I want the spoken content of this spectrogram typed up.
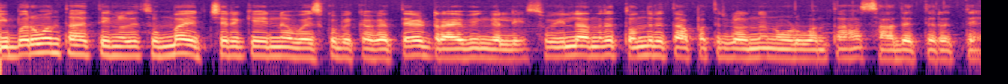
ಈ ಬರುವಂತಹ ತಿಂಗಳಲ್ಲಿ ತುಂಬ ಎಚ್ಚರಿಕೆಯನ್ನು ವಹಿಸ್ಕೋಬೇಕಾಗತ್ತೆ ಡ್ರೈವಿಂಗಲ್ಲಿ ಸೊ ಇಲ್ಲಾಂದರೆ ತೊಂದರೆ ತಾಪತ್ರೆಗಳನ್ನು ನೋಡುವಂತಹ ಸಾಧ್ಯತೆ ಇರುತ್ತೆ.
